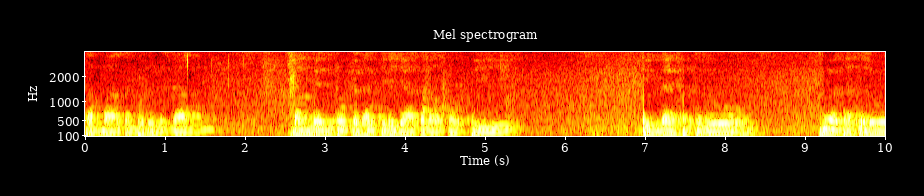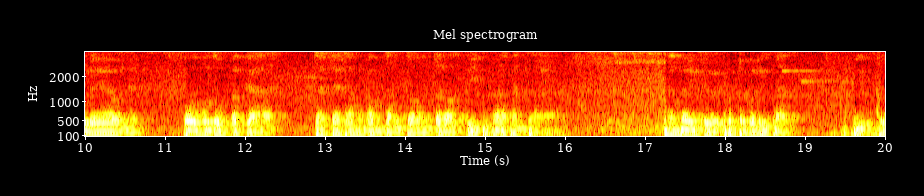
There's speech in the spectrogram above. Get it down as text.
สัมมาสัมพุทธเจ้าบำเพ็ญทุกขละกิริยาตลอดหกปีจึงได้ตัดรู้เมื่อตัดรู้แล้วนะพระองค์ทรงประกาศจัดจะทำคำสั่งสอนตลอด 45พรรษาทำให้เกิดพุทธบริษัทภิกษุ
